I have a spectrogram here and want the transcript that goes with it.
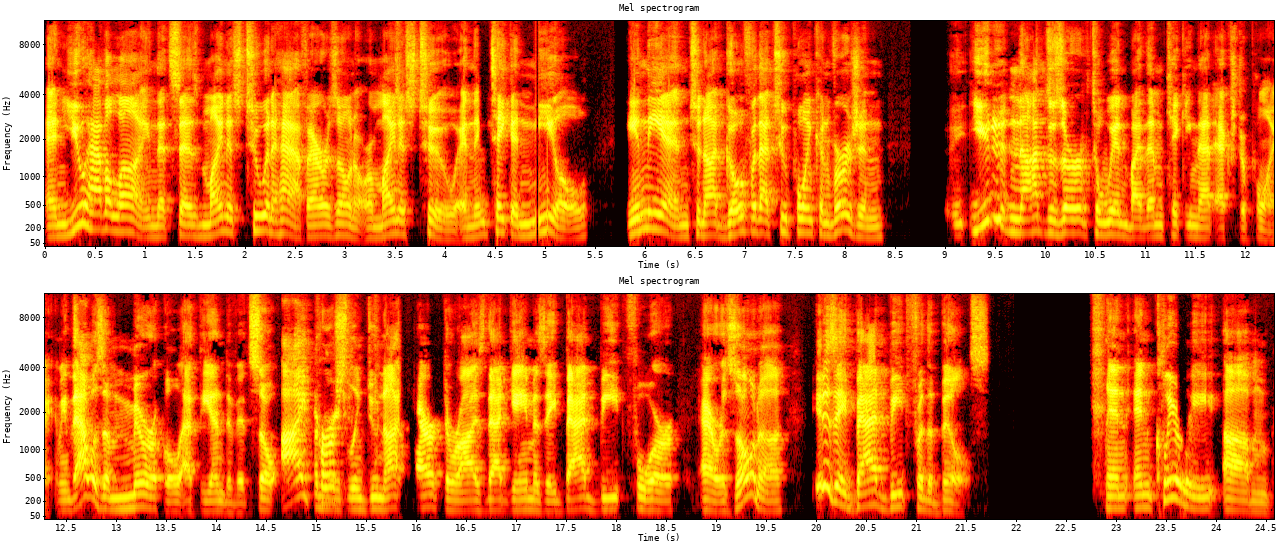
and you have a line that says minus two and a half Arizona or minus two, and they take a kneel in the end to not go for that two point conversion, you did not deserve to win by them kicking that extra point. I mean, that was a miracle at the end of it. So I personally do not characterize that game as a bad beat for Arizona. It is a bad beat for the Bills. And and clearly, um,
